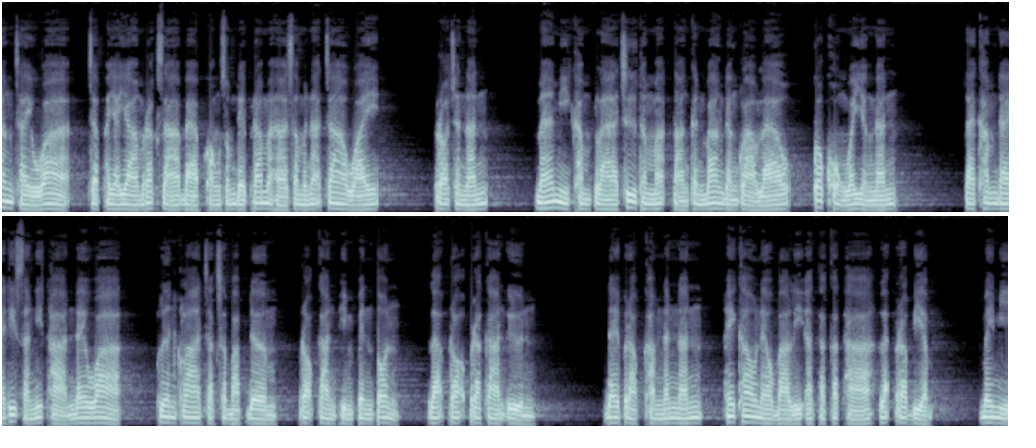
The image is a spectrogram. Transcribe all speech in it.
ตั้งใจว่าจะพยายามรักษาแบบของสมเด็จพระมหาสมณเจ้าไว้ เพราะฉะนั้น แม้มีคำแปลชื่อธรรมะต่างกันบ้างดังกล่าวแล้ว ก็คงไว้อย่างนั้น แต่คำใดที่สันนิษฐานได้ว่า เคลื่อนคลาดจากฉบับเดิม เพราะการพิมพ์เป็นต้น และเพราะประการอื่น ได้ปรับคำนั้นๆ ให้เข้าแนวบาลีอัตถกถาและระเบียบ ไม่มี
